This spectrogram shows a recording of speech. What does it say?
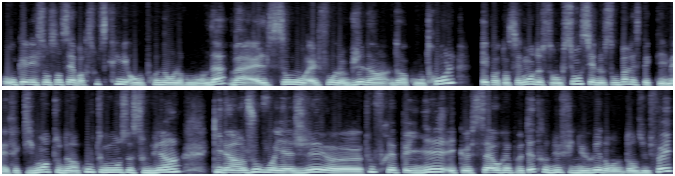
auxquelles ils sont censés avoir souscrit en prenant leur mandat, ben, elles, sont, elles font l'objet d'un contrôle et potentiellement de sanctions si elles ne sont pas respectées. Mais effectivement, tout d'un coup, tout le monde se souvient qu'il a un jour voyagé euh, tout frais payé et que ça aurait peut-être dû figurer dans, une feuille.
